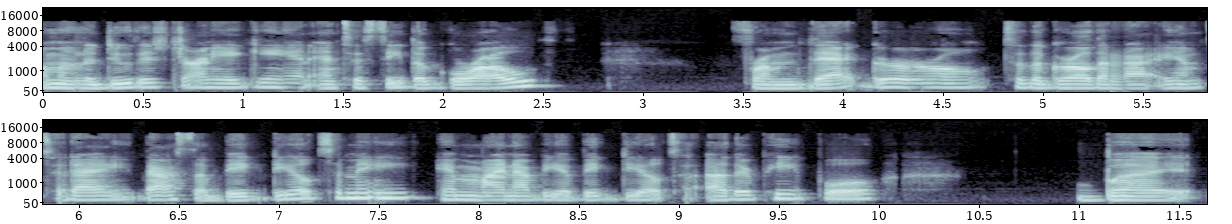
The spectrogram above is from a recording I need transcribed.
I'm going to do this journey again and to see the growth from that girl to the girl that I am today, that's a big deal to me. It might not be a big deal to other people, but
